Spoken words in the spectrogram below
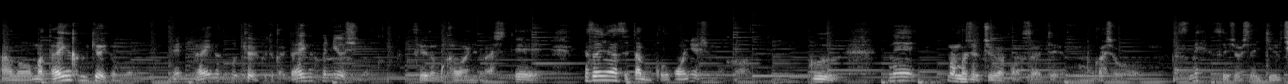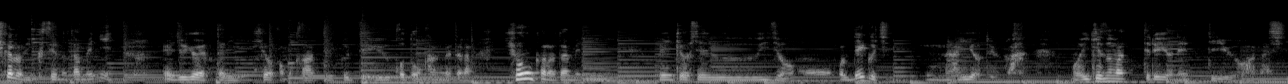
あの、まあ、大学教育も、ね、大学教育とか大学入試の制度も変わりまして、でそれに合わせて多分高校入試も変わっていく。で、まあ、もちろん中学校もそうやって文科省ですね、推奨した生きる力の育成のために、え授業やったり評価も変わっていくっていうことを考えたら、評価のために勉強している以上、もう出口ないよというか、もう行き詰まってるよねっていうお話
